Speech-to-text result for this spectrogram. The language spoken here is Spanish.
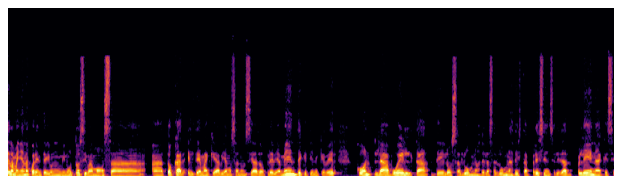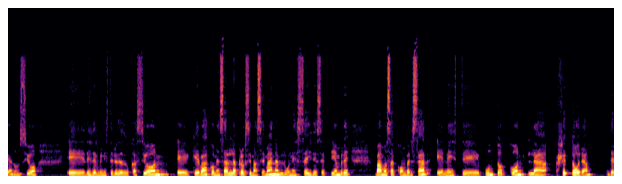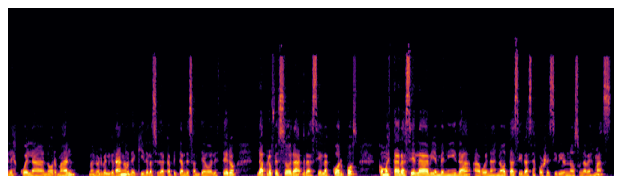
de la mañana, 41 minutos, y vamos a, tocar el tema que habíamos anunciado previamente, que tiene que ver con la vuelta de los alumnos, de las alumnas de esta presencialidad plena que se anunció eh, desde el Ministerio de Educación, eh, que va a comenzar la próxima semana, el lunes 6 de septiembre. Vamos a conversar en este punto con la rectora de la Escuela Normal Manuel Belgrano, de aquí de la ciudad capital de Santiago del Estero, la profesora Graciela Corpos. ¿Cómo está Graciela? Bienvenida a Buenas Notas y gracias por recibirnos una vez más.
